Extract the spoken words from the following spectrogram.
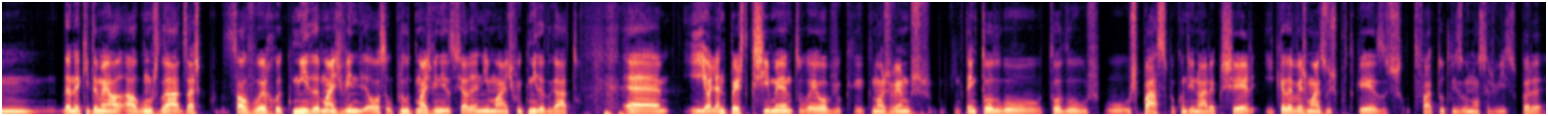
Um, dando aqui também alguns dados, acho que, salvo erro, a comida mais vendida, ou o produto mais vendido associado a animais foi comida de gato. uh, e olhando para este crescimento, é óbvio que, que nós vemos enfim, que tem todo, o, todo o, o, espaço para continuar a crescer e cada vez mais os portugueses, de facto, utilizam o nosso serviço para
